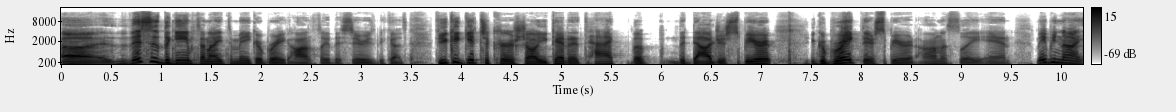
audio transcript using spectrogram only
uh, this is the game tonight to make or break, honestly, this series because if you could get to Kershaw, you could attack the the Dodgers' spirit. You could break their spirit, honestly, and maybe not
